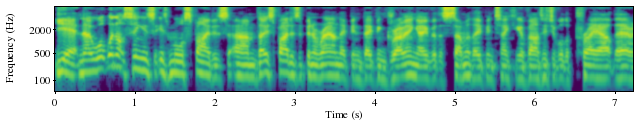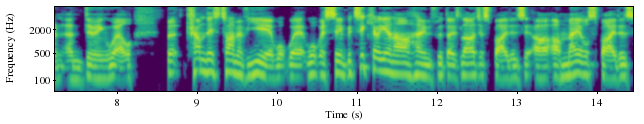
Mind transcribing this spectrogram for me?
Yeah, no. What we're not seeing is, is more spiders. Um, those spiders have been around. They've been they've been growing over the summer. They've been taking advantage of all the prey out there and, and doing well. But come this time of year, what we're what we're seeing, particularly in our homes with those larger spiders, are, are, male spiders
